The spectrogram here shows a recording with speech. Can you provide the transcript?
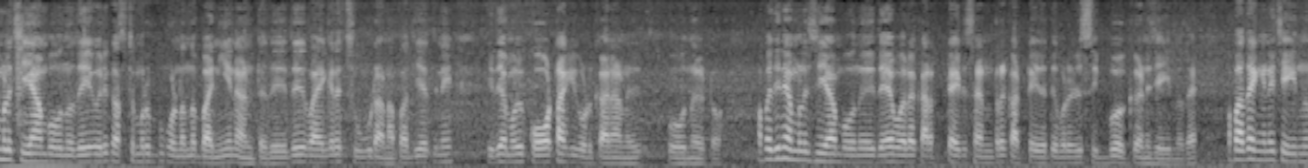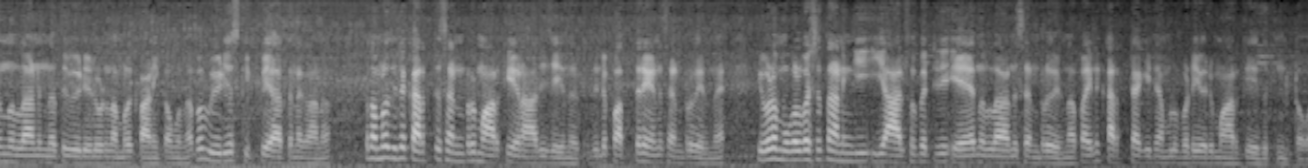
നമ്മൾ ചെയ്യാൻ പോകുന്നത് ഒരു കസ്റ്റമർ കൊണ്ടുവന്ന ബനിയനാണ് കേട്ടത് ഇത്. ഭയങ്കര ചൂടാണ്. അപ്പോൾ അദ്ദേഹത്തിന് ഇത് നമുക്ക് കോട്ടാക്കി കൊടുക്കാനാണ് പോകുന്നത് കേട്ടോ അപ്പോൾ ഇതിന് നമ്മൾ ചെയ്യാൻ പോകുന്നത് ഇതേപോലെ കറക്റ്റായിട്ട് സെന്റർ കട്ട് ചെയ്തിട്ട് ഇവിടെ ഒരു സിബ് വെക്കുകയാണ് ചെയ്യുന്നത്. അപ്പോൾ അതെങ്ങനെ ചെയ്യുന്നതെന്നുള്ളതാണ് ഇന്നത്തെ വീഡിയോയിലൂടെ നമ്മൾ കാണിക്കാൻ പോകുന്നത്. അപ്പോൾ വീഡിയോ സ്കിപ്പ് ചെയ്യാതെ തന്നെ കാണുക അപ്പോൾ നമ്മൾ ഇതിന്റെ കറക്റ്റ് സെന്റർ മാർക്ക് ചെയ്യണം ആദ്യം ചെയ്യുന്നത്. ഇതിന്റെ പത്തരയാണ് സെന്റർ വരുന്നത്. ഇവിടെ മുകൾ വശത്താണെങ്കിൽ ഈ ആൽഫബറ്റ് എ എന്നുള്ളതാണ് സെന്റർ വരുന്നത്. അപ്പോൾ അതിന് കറക്റ്റാക്കിയിട്ട് നമ്മൾ ഇവിടെ ഒരു മാർക്ക് ചെയ്തിട്ടുണ്ട് കേട്ടോ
